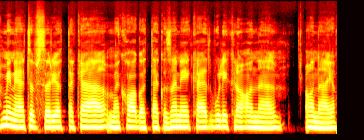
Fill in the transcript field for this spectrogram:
Minél többször jöttek el, meg hallgatták a zenéket, bulikra, annál annál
